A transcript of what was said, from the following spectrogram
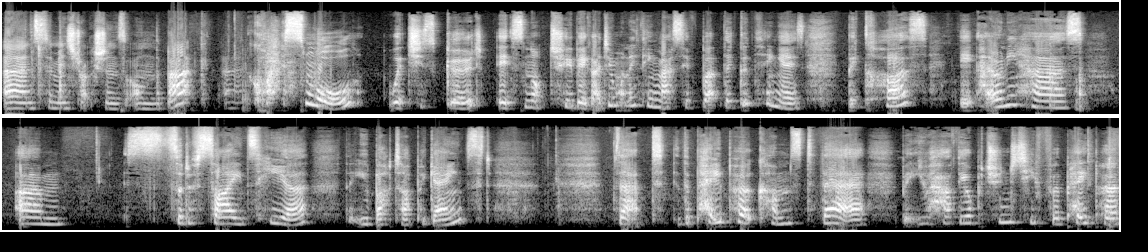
and some instructions on the back. Uh, quite small which is good. It's not too big. I didn't want anything massive but the good thing is because it only has um, sort of sides here that you butt up against that the paper comes to there but you have the opportunity for paper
